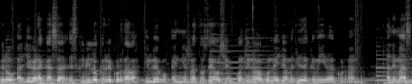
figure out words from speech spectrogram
pero al llegar a casa escribí lo que recordaba y luego, en mis ratos de ocio, continuaba con ello a medida que me iba acordando. Además,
